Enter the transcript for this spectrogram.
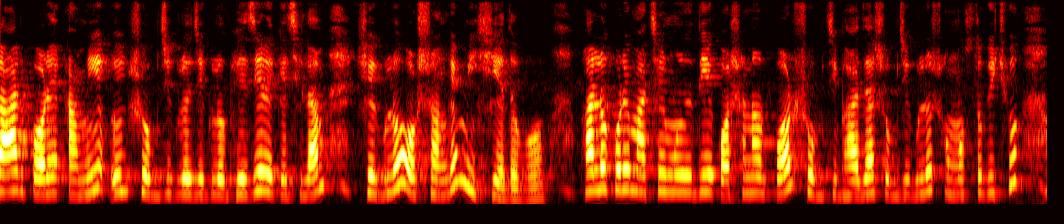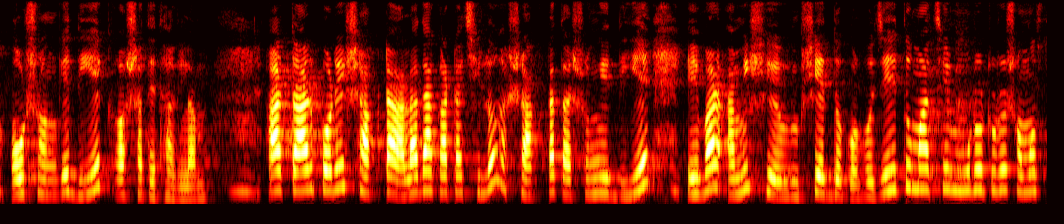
তারপরে আমি ওই সবজিগুলো যেগুলো ভেজে রেখেছিলাম, সেগুলো ওর সঙ্গে মিশিয়ে দেবো। ভালো করে মাছের মুড়ো দিয়ে কষানোর পর সবজি ভাজা সবজিগুলো সমস্ত কিছু ওর সঙ্গে দিয়ে কষাতে থাকলাম। আর তারপরে শাকটা আলাদা কাটা ছিল আর শাকটা তার সঙ্গে দিয়ে এবার আমি সেদ্ধ করব। যেহেতু মাছের মুড়ো টুড়ো সমস্ত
